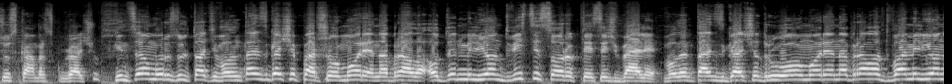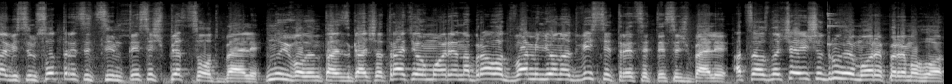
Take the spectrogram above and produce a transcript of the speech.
цю скамерську гачу. В кінцевому результаті Валентайн з гачі першого моря набрала 1 мільйон 240 тисяч белі. Валентайн з гача другого моря набрала 2 мільйона 837 тисяч 500 белі. Ну і Валентайн з гача третього моря набрала 2 мільйона 230 тисяч белі. А це означає, що друге море перемогло.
